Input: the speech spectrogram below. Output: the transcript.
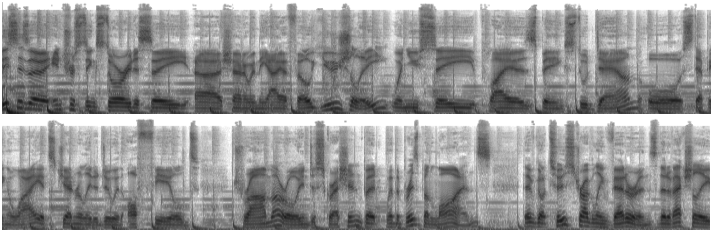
This is an interesting story to see, uh, Shano, in the AFL. Usually, when you see players being stood down or stepping away, it's generally to do with off field drama or indiscretion. But with the Brisbane Lions, they've got two struggling veterans that have actually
